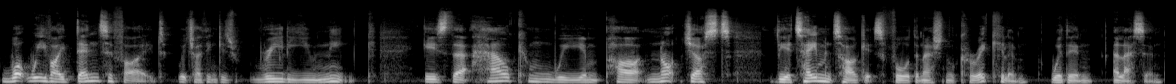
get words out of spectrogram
What we've identified, which I think is really unique, is that how can we impart not just the attainment targets for the national curriculum within a lesson,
